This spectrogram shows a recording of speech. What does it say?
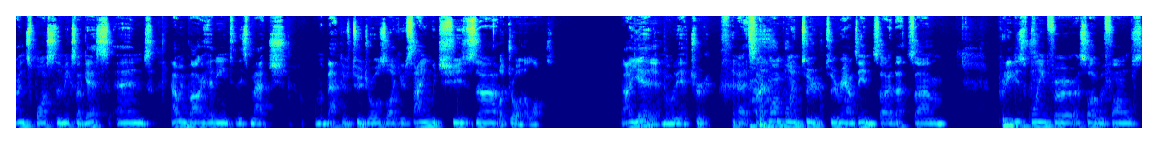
own spice to the mix, I guess. And Albion Park heading into this match on the back of two draws, like you were saying, which is uh, Like drawing a loss. Uh yeah, Yeah. well, yeah, true. Uh, so one point two two rounds in, so that's um pretty disappointing for a side with finals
